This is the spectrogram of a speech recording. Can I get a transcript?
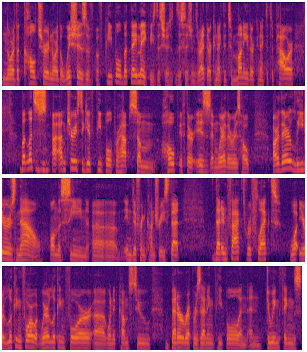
nor the culture nor the wishes of, of people, but they make these decisions, right? They're connected to money, they're connected to power. But let's, mm-hmm. I- I'm curious to give people perhaps some hope, if there is and where there is hope. Are there leaders now on the scene uh, uh, in different countries that, that in fact reflect what you're looking for, what we're looking for uh, when it comes to better representing people and, and doing things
